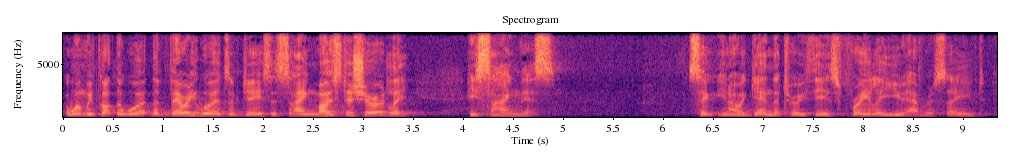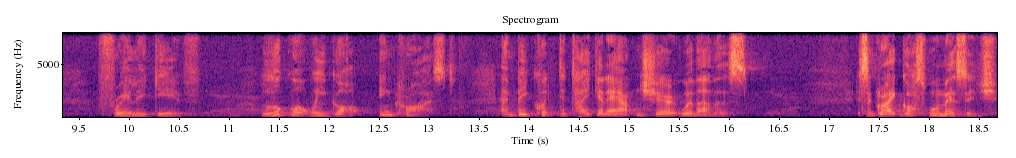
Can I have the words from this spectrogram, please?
When we've got the, word, the very words of Jesus saying, most assuredly, he's saying this. So, you know, again, the truth is freely you have received, freely give. Look what we got in Christ and be quick to take it out and share it with others. It's a great gospel message.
